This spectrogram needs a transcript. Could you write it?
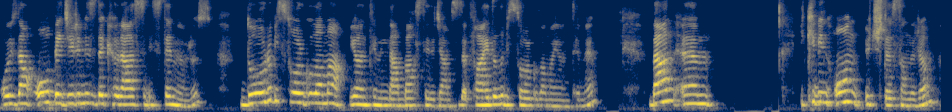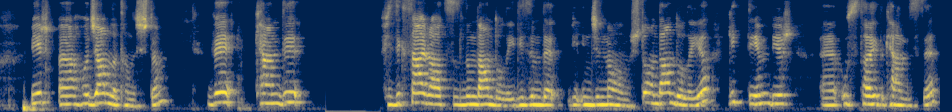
O yüzden o becerimiz de körelsin istemiyoruz. Doğru bir sorgulama yönteminden bahsedeceğim size. Faydalı bir sorgulama yöntemi. Ben e, 2013'te sanırım bir e, hocamla tanıştım ve kendi fiziksel rahatsızlığımdan dolayı dizimde bir incinme olmuştu. Ondan dolayı gittiğim bir e, ustaydı kendisi,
